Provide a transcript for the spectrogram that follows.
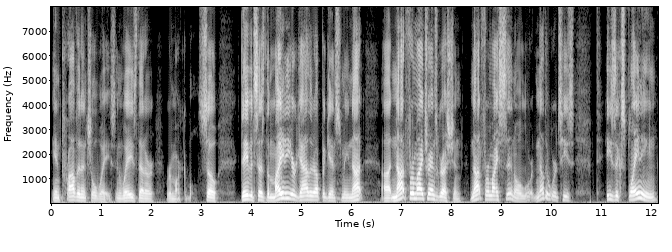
in providential ways, in ways that are remarkable. So David says, The mighty are gathered up against me, not, uh, not for my transgression, not for my sin, O Lord. In other words, he's, he's explaining,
